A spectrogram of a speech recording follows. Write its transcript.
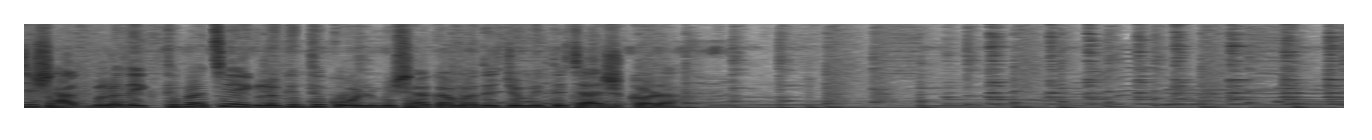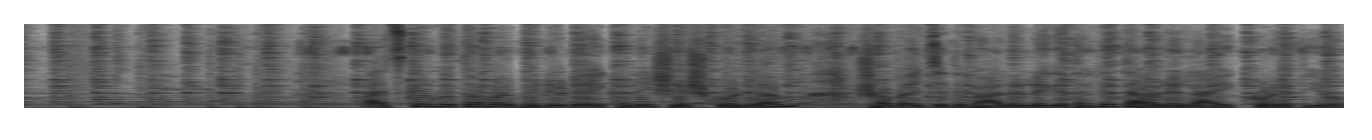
যে শাকগুলো দেখতে পাচ্ছ, এগুলো কিন্তু কলমি শাক আমাদের জমিতে চাষ করা। আজকের মতো আমার ভিডিওটা এখানেই শেষ করলাম। সবাই যদি ভালো লেগে থাকে তাহলে লাইক করে দিও।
